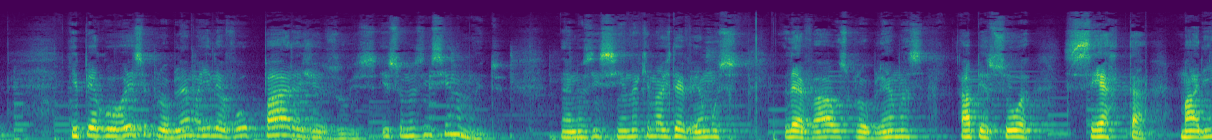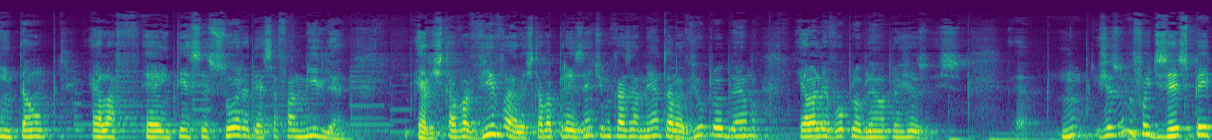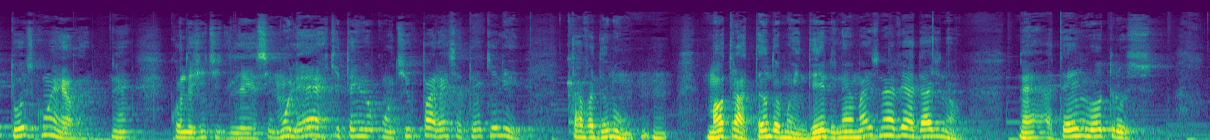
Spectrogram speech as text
e pegou esse problema e levou para Jesus. Isso nos ensina muito. Né? Nos ensina que nós devemos levar os problemas à pessoa certa. Maria, então, ela é intercessora dessa família ela estava viva, ela estava presente no casamento, ela viu o problema e ela levou o problema para Jesus. É, Jesus não foi desrespeitoso com ela. Né? Quando a gente lê assim, mulher que tem eu contigo, parece até que ele estava dando um, um, maltratando a mãe dele, né? mas não é verdade não. Né? Até em outros,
